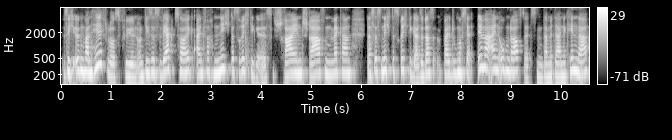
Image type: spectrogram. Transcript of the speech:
sich irgendwann hilflos fühlen und dieses Werkzeug einfach nicht das Richtige ist. Schreien, strafen, meckern, das ist nicht das Richtige. Also das, weil du musst ja immer einen oben draufsetzen, damit deine Kinder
